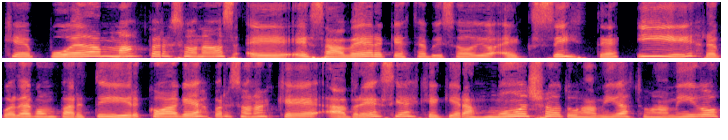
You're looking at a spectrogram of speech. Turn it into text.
que puedan más personas eh, saber que este episodio existe y recuerda compartir con aquellas personas que aprecias, que quieras mucho, tus amigas, tus amigos,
